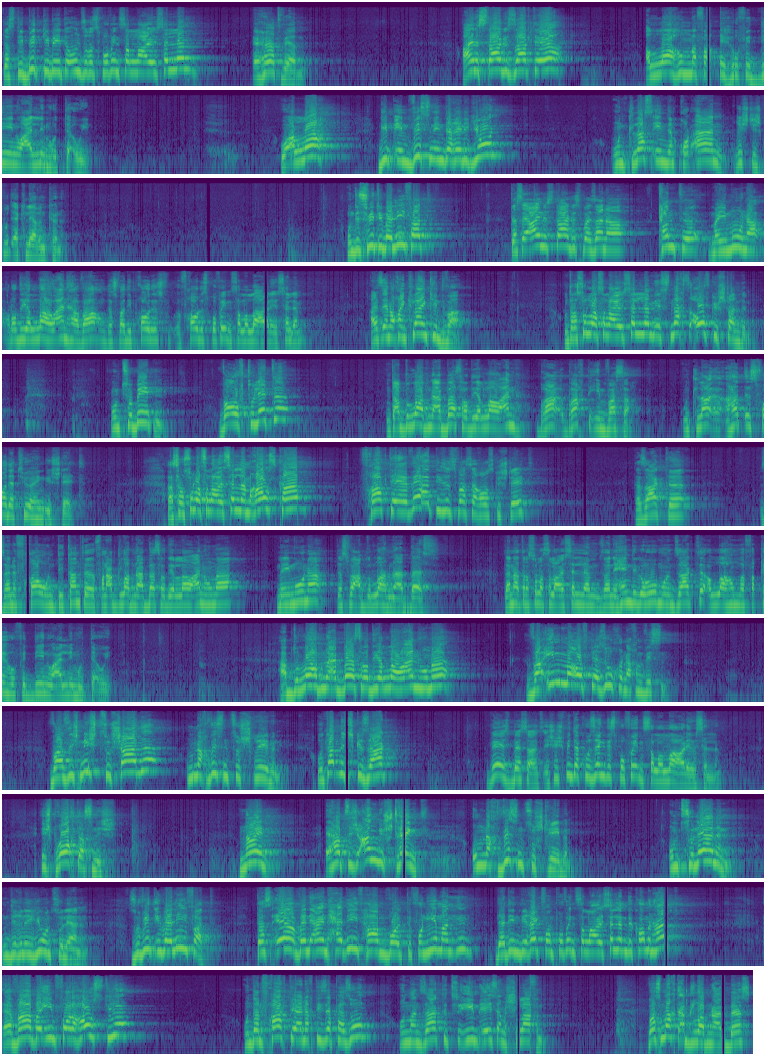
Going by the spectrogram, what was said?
dass die Bittgebete unseres Propheten sallallahu alaihi wasallam erhört werden. Eines Tages sagte er, Faqihu fi din wa allimhu at-ta'wil. O Allah, Gib ihm Wissen in der Religion und lass ihn den Koran richtig gut erklären können. Und es wird überliefert, dass er eines Tages bei seiner Tante Maimuna radiallahu anha war, und das war die Frau des, Frau des Propheten sallallahu alaihi wasallam, als er noch ein Kleinkind war. Und Rasulullah ist nachts aufgestanden, um zu beten, war auf Toilette und Abdullah ibn Abbas radiallahu anh brachte ihm Wasser und hat es vor der Tür hingestellt. Als Rasulullah rauskam, fragte er, wer hat dieses Wasser rausgestellt? Da sagte seine Frau und die Tante von Abdullah ibn Abbas radiallahu anhuma, Maimuna, das war Abdullah ibn Abbas. Dann hat Rasulullah sallallahu alaihi wasallam seine Hände gehoben und sagte, Allahumma faqihu fid din wa allimhu ta'wil. Abdullah ibn Abbas radiallahu anhuma war immer auf der Suche nach dem Wissen. War sich nicht zu schade, um nach Wissen zu streben. Und hat nicht gesagt, wer ist besser als ich? Ich bin der Cousin des Propheten sallallahu alaihi wasallam. Ich brauche das nicht. Nein, er hat sich angestrengt, um nach Wissen zu streben, um zu lernen, um die Religion zu lernen. So wird überliefert, dass er, wenn er einen Hadith haben wollte von jemandem, der den direkt vom Propheten sallallahu alaihi wasallam bekommen hat, er war bei ihm vor der Haustür und dann fragte er nach dieser Person und man sagte zu ihm, er ist am Schlafen. Was macht Abdullah ibn Abbas?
